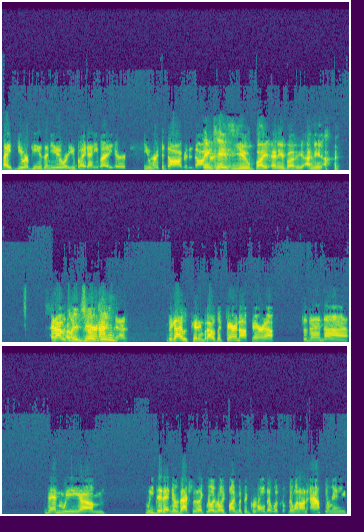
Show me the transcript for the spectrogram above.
bites you or pees on you, or you bite anybody, or you hurt the dog, or the dog. In case you. you bite anybody. I mean, And I was Are like, they fair joking? enough, man. The guy was kidding, but I was like, fair enough, fair enough. So then, uh, then we, um, we did it and it was actually like really, really fun. But the girl that was, that went on after me,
